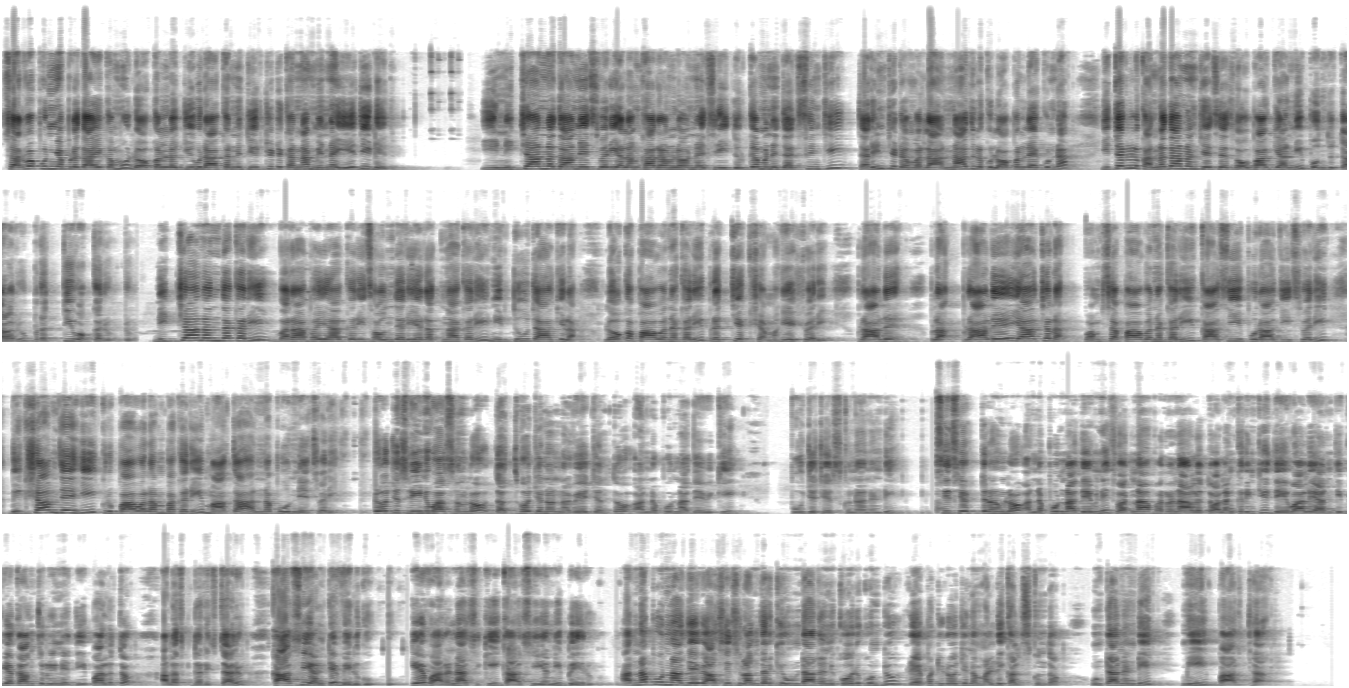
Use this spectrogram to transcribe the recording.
సర్వపుణ్యప్రదాయకము లోకంలో జీవుల ఆకలిని తీర్చుట కన్నా మిన్న ఏదీ లేదు. ఈ నిత్యాన్నదానేశ్వరి అలంకారంలో ఉన్న శ్రీ దుర్గమ్మని దర్శించి తరించడం వల్ల అన్నాదులకు లోపం లేకుండా ఇతరులకు అన్నదానం చేసే సౌభాగ్యాన్ని పొందుతారు ప్రతి ఒక్కరు. నిత్యానందకరి వరాభయాకరి సౌందర్య రత్నాకరి నిర్ధూతాకిల లోకపావనకరి ప్రత్యక్ష మహేశ్వరి ప్రాలే ప్రా ప్రాళేయాచల వంశపావనకరి కాశీపురాధీశ్వరి భిక్షాందేహి కృపావలంబకరి మాతా అన్నపూర్ణేశ్వరి. ఈరోజు శ్రీనివాసంలో దద్దోజనం నవేద్యంతో అన్నపూర్ణాదేవికి పూజ చేసుకున్నానండి. కాశీక్షేత్రంలో అన్నపూర్ణాదేవిని స్వర్ణాభరణాలతో అలంకరించి దేవాలయాన్ని దివ్యకాంతులైన దీపాలతో అలంకరిస్తారు. కాశీ అంటే వెలుగు. ఏ వారణాసికి కాశీ అని పేరు. అన్నపూర్ణాదేవి ఆశీస్సులు అందరికీ ఉండాలని కోరుకుంటూ రేపటి రోజున మళ్ళీ కలుసుకుందాం. ఉంటానండి మీ పార్థ.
